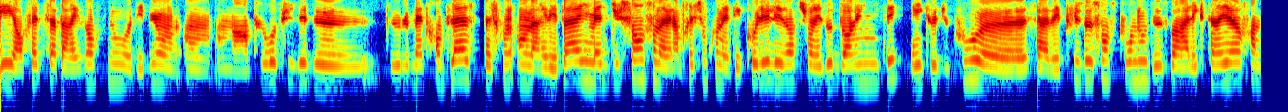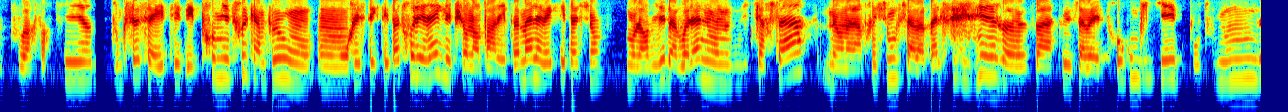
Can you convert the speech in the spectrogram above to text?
Et en fait, ça, par exemple, nous, au début, on, a un peu refusé de, de, le mettre en place parce qu'on n'arrivait pas à y mettre du sens. On avait l'impression qu'on était collés les uns sur les autres dans l'unité et que du coup, euh, ça avait plus de sens pour nous de se voir à l'extérieur, de pouvoir sortir. Donc ça, ça a été des premiers trucs un peu où on, on respectait pas trop les règles et puis on en parlait pas mal avec les patients on leur disait bah voilà nous on nous dit de faire ça mais on a l'impression que ça va pas le faire enfin que ça va être trop compliqué pour tout le monde.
